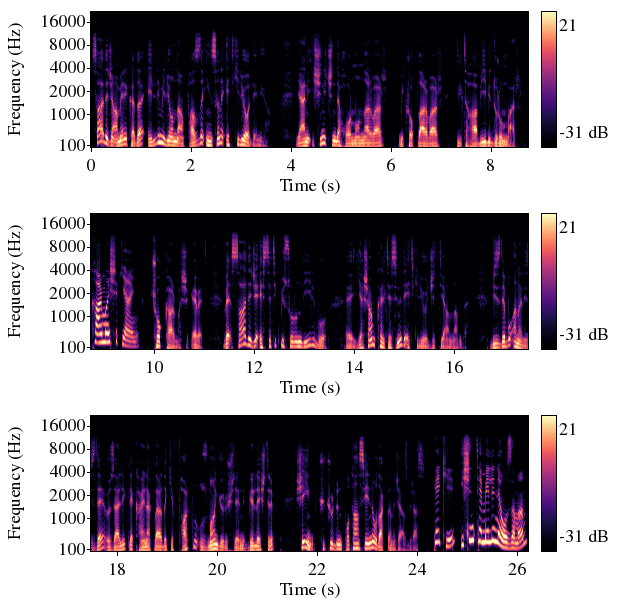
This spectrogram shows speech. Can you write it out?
Sadece Amerika'da 50 milyondan fazla insanı etkiliyor deniyor. Yani işin içinde hormonlar var, mikroplar var, iltihabi bir durum var. Karmaşık yani. Çok karmaşık, evet. Ve sadece estetik bir sorun değil bu. E, yaşam kalitesini de etkiliyor ciddi anlamda. Biz de bu analizde özellikle kaynaklardaki farklı uzman görüşlerini birleştirip şeyin, kükürdün potansiyeline odaklanacağız biraz. Peki işin temeli ne o zaman?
